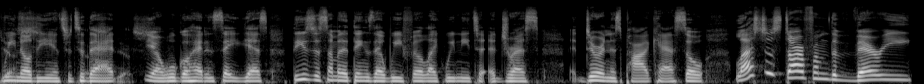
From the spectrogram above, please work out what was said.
We know the answer to Yes, that. yes. Yeah, we'll go ahead and say yes. These are some of the things that we feel like we need to address during this podcast. So let's just start from the very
